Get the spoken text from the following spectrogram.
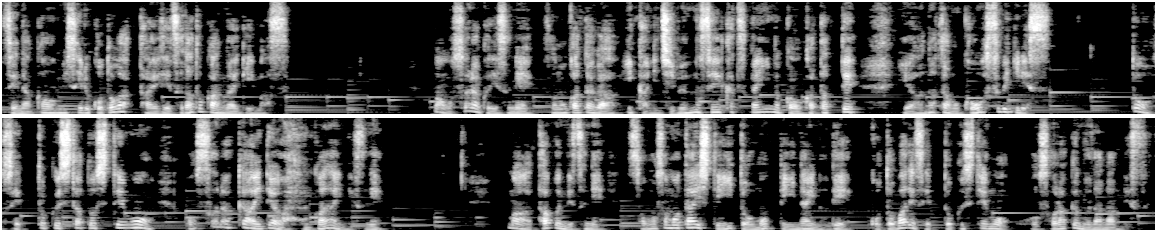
背中を見せることが大切だと考えています。まあおそらくですね、その方がいかに自分の生活がいいのかを語って、いや、あなたもこうすべきです。と説得したとしても、おそらく相手は動かないんですね。まあ多分ですね、そもそも大していいと思っていないので、言葉で説得してもおそらく無駄なんです。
